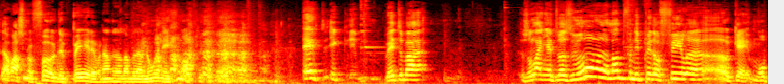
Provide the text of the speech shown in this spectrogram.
Dat was nog voor de peren, want anders hadden we dat nooit niet gehad. Echt, ik, weet je wat? Zolang het was, oh, het land van die pedofielen, oké, maar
